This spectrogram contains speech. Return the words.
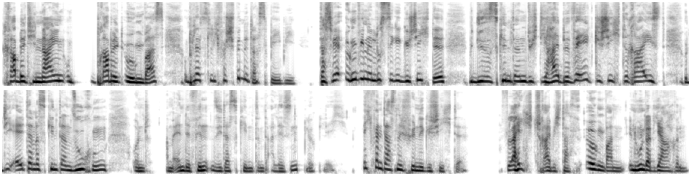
krabbelt hinein und brabbelt irgendwas und plötzlich verschwindet das Baby. Das wäre irgendwie eine lustige Geschichte, wie dieses Kind dann durch die halbe Weltgeschichte reist und die Eltern das Kind dann suchen und am Ende finden sie das Kind und alle sind glücklich. Ich fände das eine schöne Geschichte. Vielleicht schreibe ich das irgendwann in 100 Jahren.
